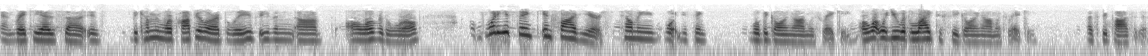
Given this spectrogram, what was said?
and Reiki is uh, is becoming more popular, I believe, even uh, all over the world. What do you think in five years? Tell me what you think will be going on with Reiki, or what would you would like to see going on with Reiki. Let's be positive.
